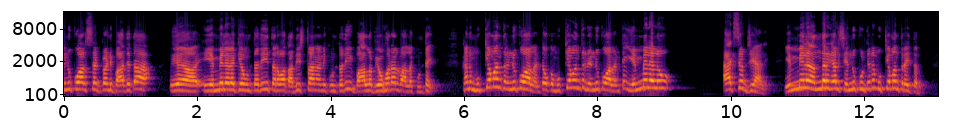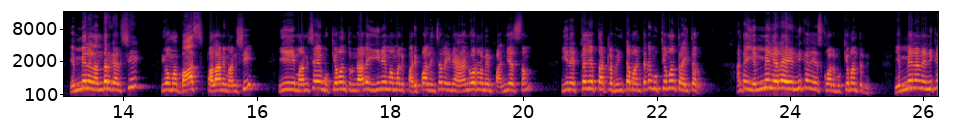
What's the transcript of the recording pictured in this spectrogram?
ఎన్నుకోవాల్సినటువంటి బాధ్యత ఈ ఎమ్మెల్యేలకే ఉంటుంది తర్వాత అధిష్టానానికి ఉంటుంది వాళ్ళ వ్యవహారాలు వాళ్ళకు ఉంటాయి కానీ ముఖ్యమంత్రి ఎన్నుకోవాలంటే ఒక ముఖ్యమంత్రిని ఎన్నుకోవాలంటే ఎమ్మెల్యేలు యాక్సెప్ట్ చేయాలి. ఎమ్మెల్యేలు అందరు కలిసి ఎన్నుకుంటేనే ముఖ్యమంత్రి అవుతారు. ఎమ్మెల్యేలు అందరు కలిసి ఇగో మా బాస్ ఫలాని మనిషి ఈ మనిషే ముఖ్యమంత్రి ఉండాలి ఈయనే మమ్మల్ని పరిపాలించాలి ఈయన హ్యాండ్ ఓవర్లో మేము పనిచేస్తాం ఈయన ఎట్లా చెప్తే అట్లా వింటామంటేనే ముఖ్యమంత్రి అవుతారు. అంటే ఎమ్మెల్యేలే ఎన్నిక చేసుకోవాలి ముఖ్యమంత్రిని. ఎమ్మెల్యేని ఎన్నిక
